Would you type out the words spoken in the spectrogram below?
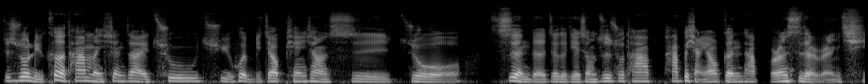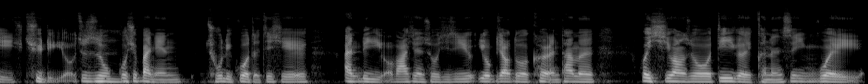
就是说旅客他们现在出去会比较偏向是做私人的这个接送，就是说他他不想要跟他不认识的人一起去旅游，就是说嗯过去半年处理过的这些案例，我发现说其实有有比较多的客人他们会希望说，第一个可能是因为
